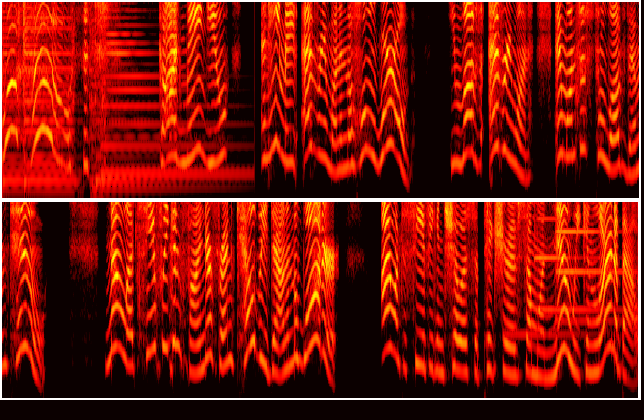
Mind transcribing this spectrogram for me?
Woohoo! God made you, and he made everyone in the whole world. He loves everyone and wants us to love them too. Now let's see if we can find our friend Kelby down in the water. I want to see if he can show us a picture of someone new we can learn about.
